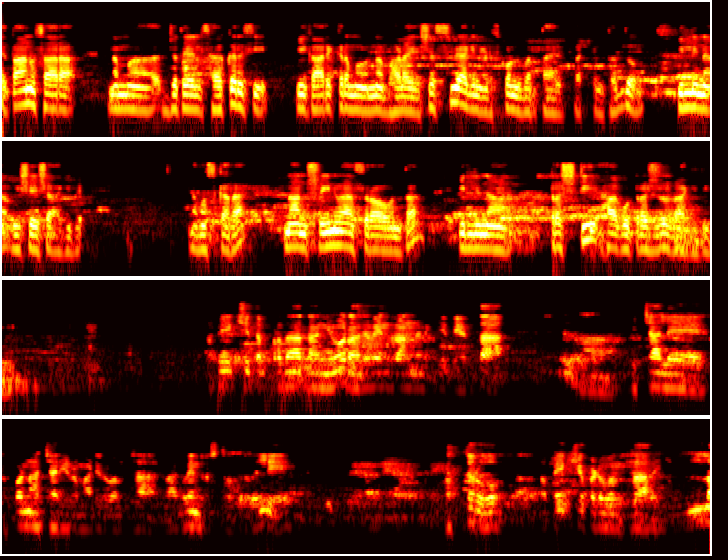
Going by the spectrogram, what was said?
ಯಥಾನುಸಾರ ನಮ್ಮ ಜೊತೆಯಲ್ಲಿ ಸಹಕರಿಸಿ ಈ ಕಾರ್ಯಕ್ರಮವನ್ನು ಬಹಳ ಯಶಸ್ವಿಯಾಗಿ ನಡೆಸ್ಕೊಂಡು ಬರ್ತಾ ಇರತಕ್ಕಂಥದ್ದು ಇಲ್ಲಿನ ವಿಶೇಷ ಆಗಿದೆ. ನಮಸ್ಕಾರ. ನಾನು ಶ್ರೀನಿವಾಸ ರಾವ್ ಅಂತ ಇಲ್ಲಿನ ಟ್ರಸ್ಟಿ ಹಾಗೂ ಟ್ರೆಷರರ್ ಆಗಿದ್ದೀನಿ. ಅಪೇಕ್ಷಿತ ಪ್ರದಾತಾನ್ಯೋ ರಾಘವೇಂದ್ರ ವಿದ್ಯತೆ ಅಂತ ಆ, ಬಿಚ್ಚಾಲೆ ಅಪ್ಪಣ್ಣಾಚಾರ್ಯರು ಮಾಡಿರುವಂತಹ ರಾಘವೇಂದ್ರ ಸ್ತೋತ್ರದಲ್ಲಿ ಭಕ್ತರು ಅಪೇಕ್ಷೆ ಪಡುವಂತಹ ಎಲ್ಲ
